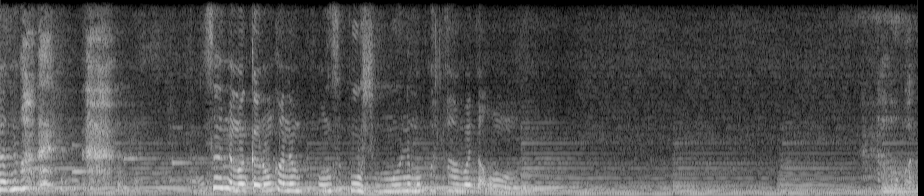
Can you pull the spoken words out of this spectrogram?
Sana... Sana magkaroon ka ng puwang sa puso mo na mapatawad ako. Tawad.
